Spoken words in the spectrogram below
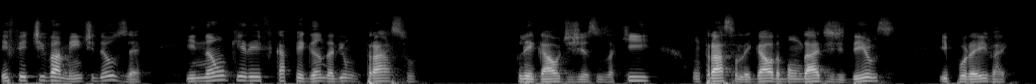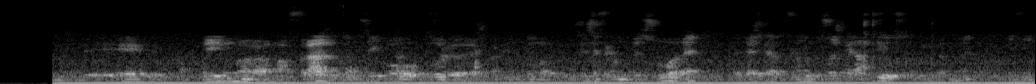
efetivamente Deus é e não querer ficar pegando ali um traço legal de Jesus aqui, um traço legal da bondade de Deus e por aí vai. É, tem uma, uma frase, não sei qual autor, se é Fernando Pessoa, né? Acho que era Fernando Pessoa, acho que era ateu, se não me engano, né? Enfim,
